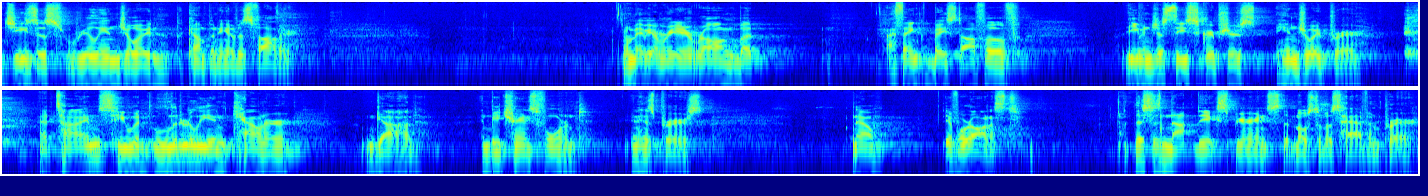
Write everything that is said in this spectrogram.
Jesus really enjoyed the company of his Father. Well, maybe I'm reading it wrong, but I think based off of even just these scriptures, he enjoyed prayer. At times, he would literally encounter God and be transformed in his prayers. Now, if we're honest, this is not the experience that most of us have in prayer.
